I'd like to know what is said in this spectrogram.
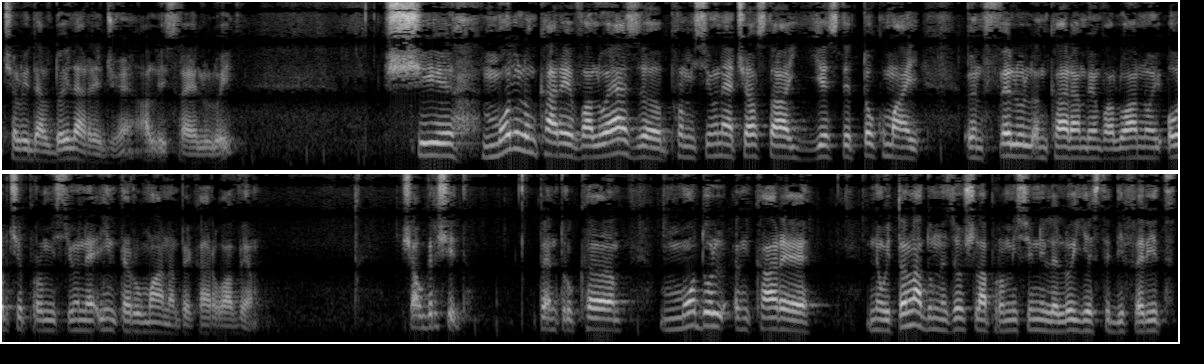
celui de-al doilea rege al Israelului. Și modul în care evaluează promisiunea aceasta este tocmai în felul în care am evaluat noi orice promisiune interumană pe care o avem. Și au greșit pentru că modul în care ne uităm la Dumnezeu și la promisiunile Lui este diferit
